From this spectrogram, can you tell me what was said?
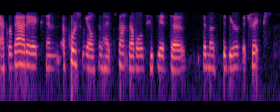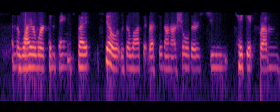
acrobatics, and of course we also had stunt doubles who did the the most severe of the tricks and the wire work and things. But still, it was a lot that rested on our shoulders to take it from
